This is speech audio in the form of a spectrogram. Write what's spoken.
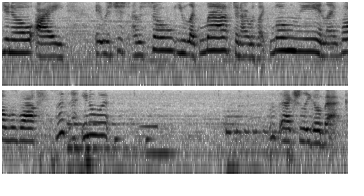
you know, I, it was just, I was so, you, like, left, and I was, like, lonely, and, like, blah, blah, blah. Let's, you know what? Let's actually go back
